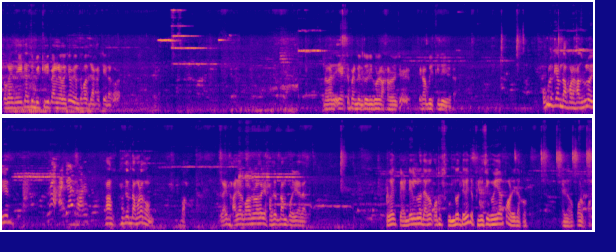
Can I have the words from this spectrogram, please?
তো এইটা হচ্ছে বিক্রি প্যান্ডেল আছে, ওই জন্য তোমার দেখাচ্ছি এটা দেখা যায় এই একটা প্যান্ডেল তৈরি করে রাখা রয়েছে এটা বিক্রি এটা ওগুলো কেমন দাম পড়ে? হাঁসগুলো ওই যে হাঁস হাঁসের দাম ওরকম? বাহ গাইজ হাজার বারোশো টাকা হাঁসের দাম পড়ে যায় দেখো। তো গাইজ প্যান্ডেলগুলো দেখো কত সুন্দর দেখেছ? ফিনিশিং হয়ে যাওয়ার পর এই দেখো। এই দেখো পর পর।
